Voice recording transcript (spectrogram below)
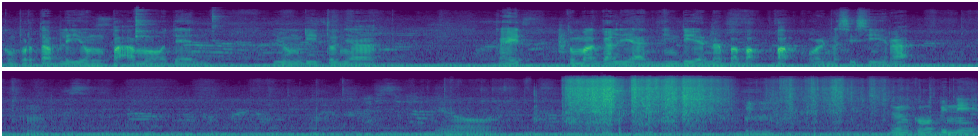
komportable yung paa mo din. Yung dito niya kahit tumagal yan, hindi yan nababakpak or nasisira. Hmm. Doon ko bini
